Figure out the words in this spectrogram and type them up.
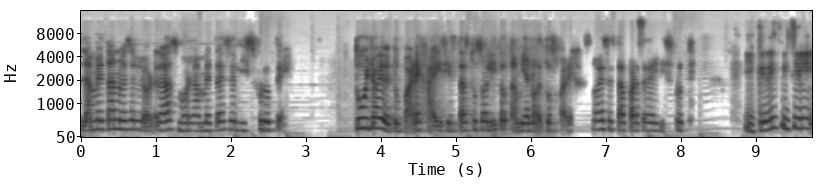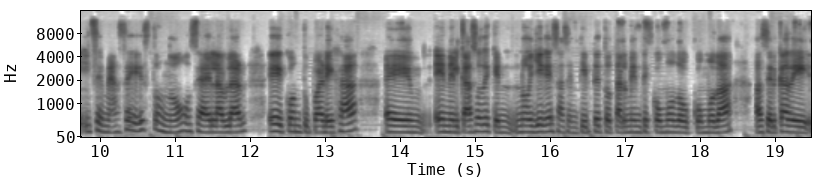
la meta no es el orgasmo, la meta es el disfrute tuyo y de tu pareja, y si estás tú solito, también o de tus parejas, ¿no? Es esta parte del disfrute. Y qué difícil se me hace esto, ¿no? O sea, el hablar eh, con tu pareja em, en el caso de que no llegues a sentirte totalmente cómodo o cómoda acerca de,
